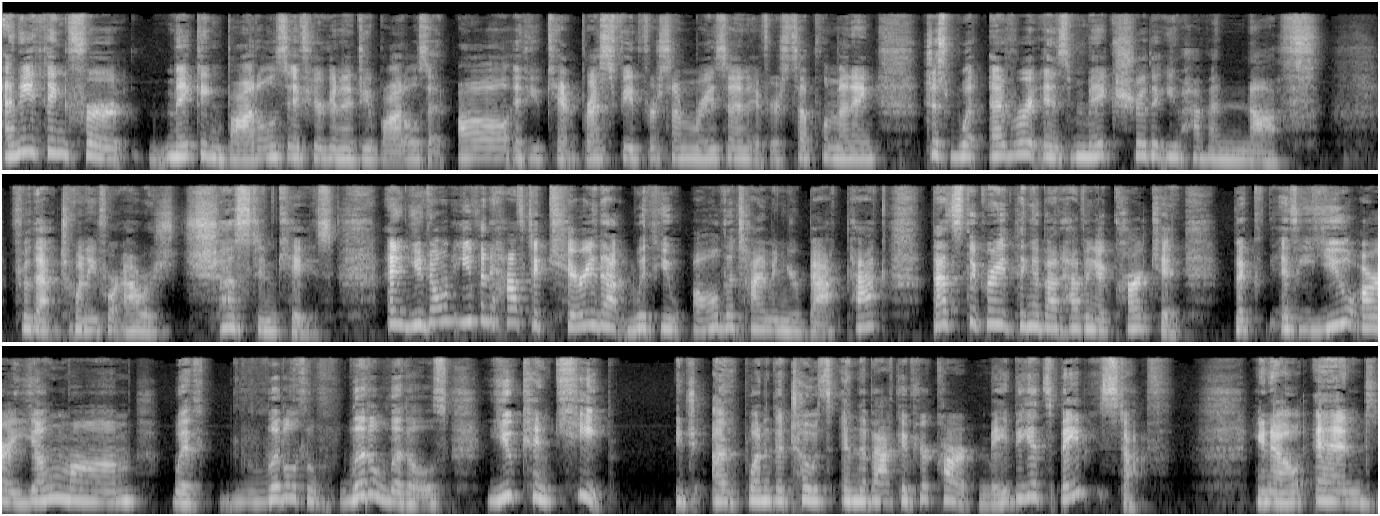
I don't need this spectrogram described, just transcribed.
anything for making bottles if you're going to do bottles at all if you can't breastfeed for some reason if you're supplementing just whatever it is make sure that you have enough for that 24 hours just in case. And you don't even have to carry that with you all the time in your backpack. That's the great thing about having a car kit. But if you are a young mom with little little littles, you can keep each, uh, one of the totes in the back of your car. Maybe it's baby stuff. You know, and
